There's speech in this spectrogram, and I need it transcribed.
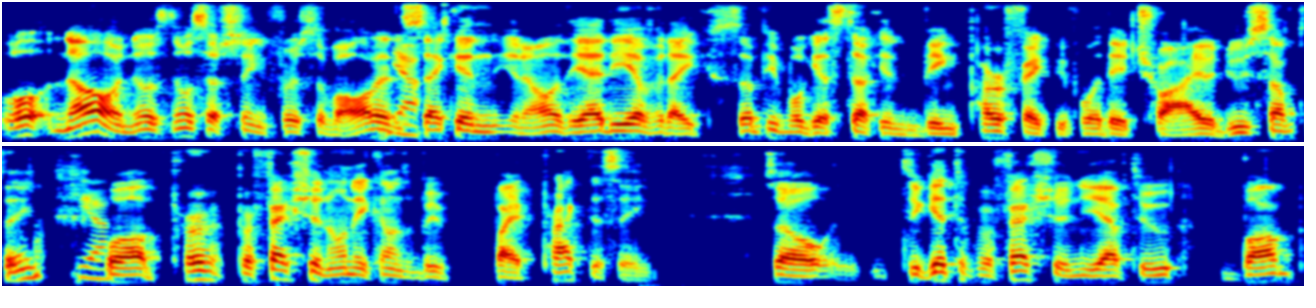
Well, no, no, there's no such thing, first of all. And Yeah. second, you know, the idea of like some people get stuck in being perfect before they try to do something. Yeah. Well, per- perfection only comes by, by practicing. So to get to perfection, you have to bump,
